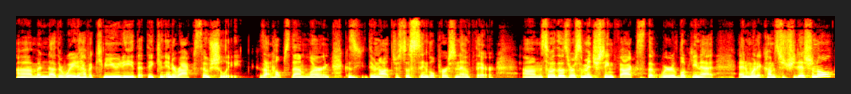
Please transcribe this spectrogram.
um, another way to have a community that they can interact socially because that helps them learn because they're not just a single person out there. Um, so those were some interesting facts that we're looking at. And when it comes to traditional,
